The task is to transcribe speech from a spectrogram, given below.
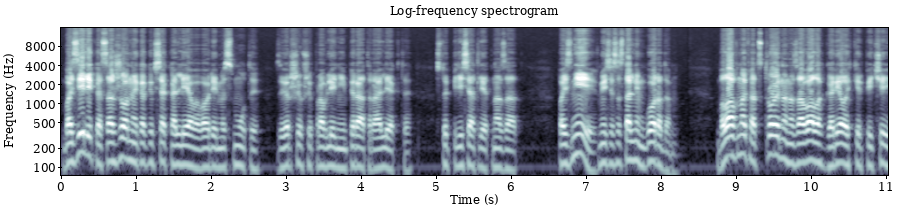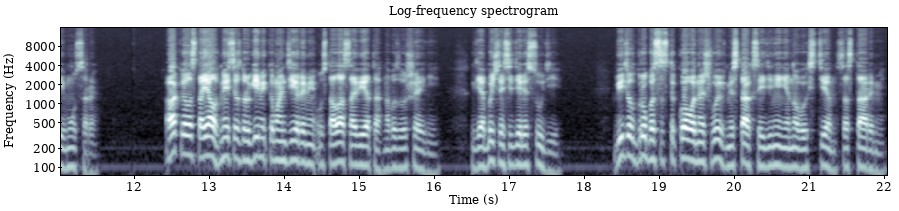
Базилика, сожженная, как и вся Калева во время смуты, завершившей правление императора Олекта 150 лет назад, позднее, вместе с остальным городом, была вновь отстроена на завалах горелых кирпичей и мусора. Аквила стоял вместе с другими командирами у стола совета на возвышении, где обычно сидели судьи. Видел грубо состыкованные швы в местах соединения новых стен со старыми,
